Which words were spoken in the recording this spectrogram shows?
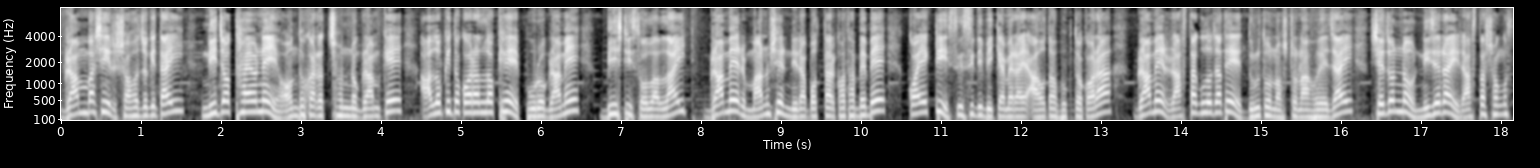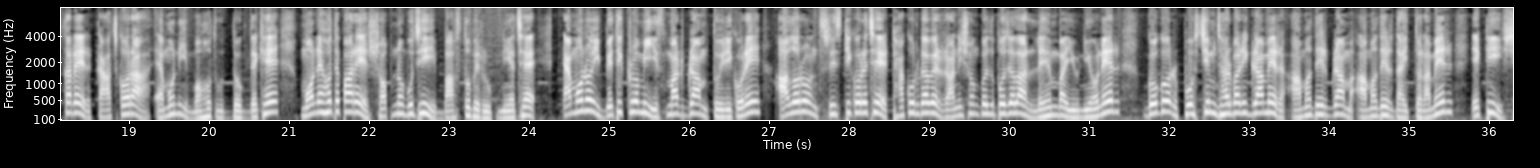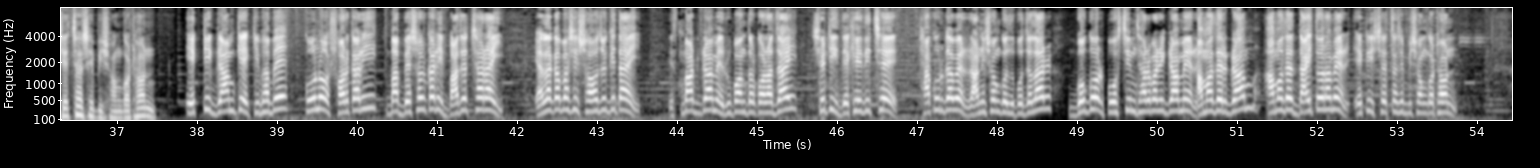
গ্রামবাসীর সহযোগিতায় নিজ অর্থায়নে অন্ধকারাচ্ছন্ন গ্রামকে আলোকিত করার লক্ষ্যে পুরো গ্রামে বিশটি সোলার লাইট, গ্রামের মানুষের নিরাপত্তার কথা ভেবে কয়েকটি সিসিটিভি ক্যামেরায় আওতাভুক্ত করা, গ্রামের রাস্তাগুলো যাতে দ্রুত নষ্ট না হয়ে যায়, সেজন্য নিজেরাই রাস্তা সংস্কারের কাজ করা এমনই মহৎ উদ্যোগ দেখে মনে হতে পারে স্বপ্ন বুঝি বাস্তবে রূপ নিয়েছে। এমনই ব্যতিক্রমী স্মার্ট গ্রাম তৈরি করে আলোড়ন সৃষ্টি করেছে ঠাকুরগাঁওয়ের রানীশঙ্কল উপজেলার লেহেম্বা ইউনিয়নের গোগর পশ্চিম ঝাড়বাড়ি গ্রামের আমাদের গ্রাম আমাদের দায়িত্ব নামের একটি স্বেচ্ছাসেবী সংগঠন। একটি গ্রামকে কীভাবে কোনো সরকারি বা বেসরকারি বাজেট ছাড়াই এলাকাবাসীর সহযোগিতায় স্মার্ট গ্রামে রূপান্তর করা যায়, সেটি দেখিয়ে দিচ্ছে ঠাকুরগাঁওয়ের রানীশঙ্কল উপজেলার গোগর পশ্চিম ঝাড়বাড়ি গ্রামের আমাদের গ্রাম আমাদের দায়িত্ব নামের একটি স্বেচ্ছাসেবী সংগঠন।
